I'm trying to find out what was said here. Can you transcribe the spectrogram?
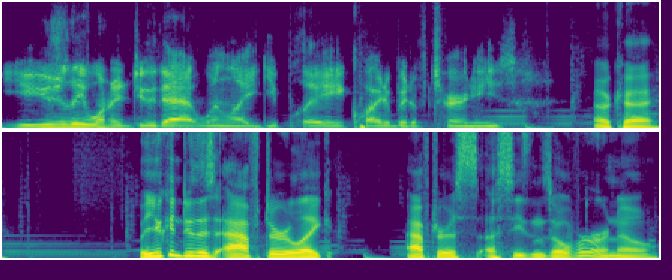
you usually want to do that when like you play quite a bit of tourneys. okay, but you can do this after like after a season's over or no?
